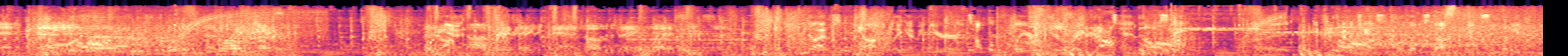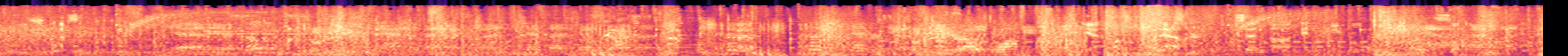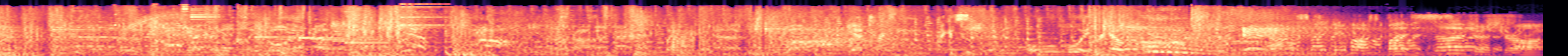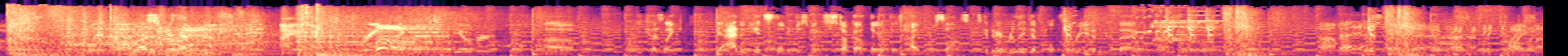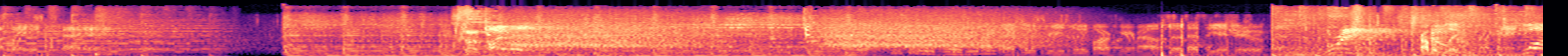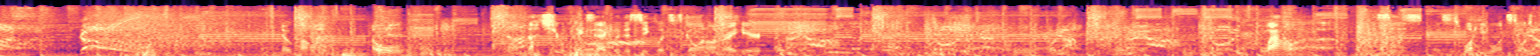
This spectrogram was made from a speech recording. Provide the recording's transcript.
And that is crucifixion. That's why he's better. Yeah. Not afraid to take advantage of the jank when it suits him. No, absolutely. Like, I mean, you're a top level player, you're ranked 10 in the state. Uh, if you have a chance to close out a stock against somebody, you should absolutely do it. Yeah, yeah, add the fact that get that kill Oh boy, here we go. Almost like Hitbox, but such a strong When uh, as soon as that movie, I, I'm afraid that it's gonna be over. Um, because like the added hit stun of just being stuck out there at those high percents, it's gonna be really difficult for Rita to come back. Um, that is made uh, Probably. one, go. No comment. Oh. I'm not sure what exactly this sequence is going on right here. Wow, uh, this is this is what he wants to do.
